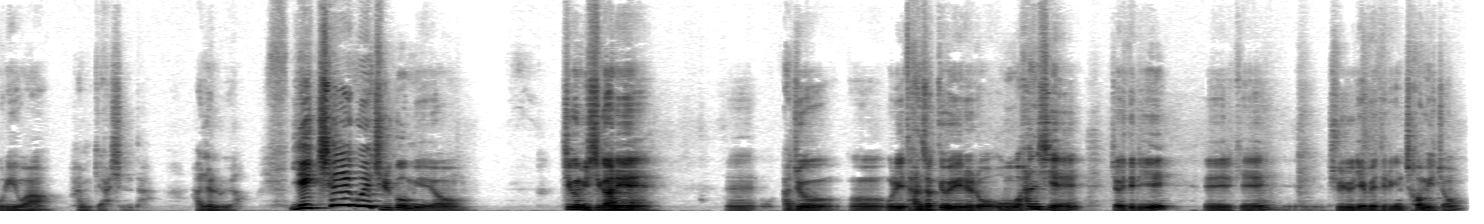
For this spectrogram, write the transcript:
우리와 함께 하신다. 할렐루야. 이게 최고의 즐거움이에요. 지금 이 시간에 에, 아주 어, 우리 단석교회 이래로 오후 1시에 저희들이 에, 이렇게 주일 예배 드리긴 처음이죠.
